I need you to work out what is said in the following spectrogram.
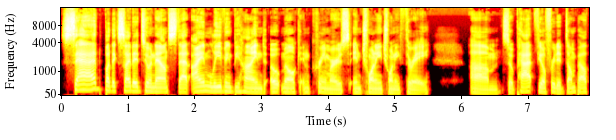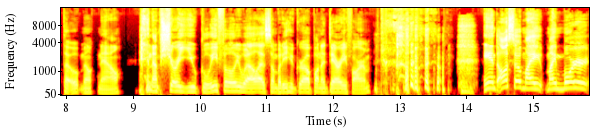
sad but excited to announce that I am leaving behind oat milk and creamers in 2023. Um, so Pat, feel free to dump out the oat milk now. And I'm sure you gleefully will as somebody who grew up on a dairy farm. and also my my more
